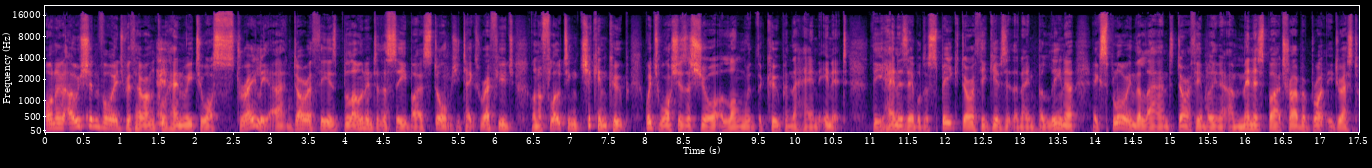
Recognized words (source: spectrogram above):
on an ocean voyage with her uncle Henry to Australia, Dorothy is blown into the sea by a storm. She takes refuge on a floating chicken coop which washes ashore along with the coop and the hen in it. The hen is able to speak. Dorothy gives it the name Billina. Exploring the land, Dorothy and Billina are menaced by a tribe of brightly dressed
